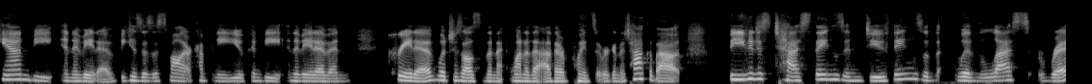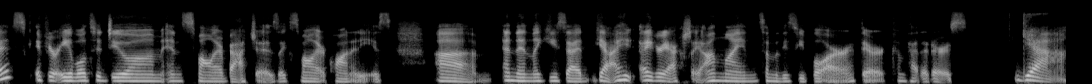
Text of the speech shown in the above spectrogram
can be innovative because as a smaller company you can be innovative and creative which is also the one of the other points that we're going to talk about but you can just test things and do things with with less risk if you're able to do them in smaller batches like smaller quantities um, and then like you said yeah I, I agree actually online some of these people are their competitors yeah.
